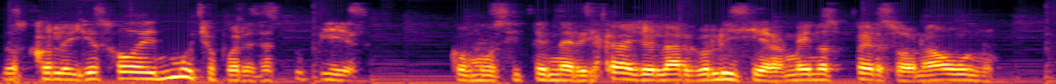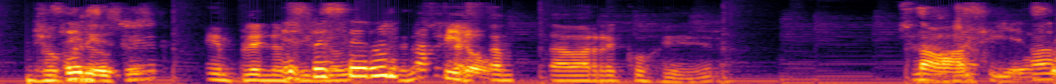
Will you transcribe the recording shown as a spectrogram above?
los colegios joden mucho por esa estupidez, como si tener el cabello largo lo hiciera menos persona a uno. Yo ¿En serio? creo Eso que en pleno eso es siglo hasta mandaba a recoger. No, así en Ah.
